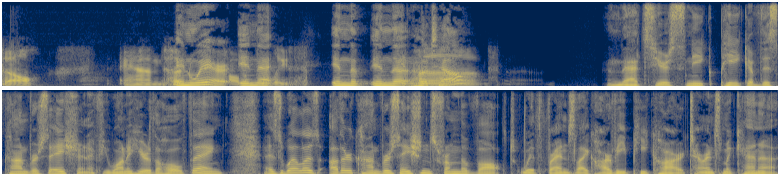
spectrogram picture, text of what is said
cell, and in where in that in the in the in hotel. The, and that's your sneak peek of this conversation if you want to hear the whole thing, as well as other conversations from the vault with friends like Harvey Pekar, Terence McKenna,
